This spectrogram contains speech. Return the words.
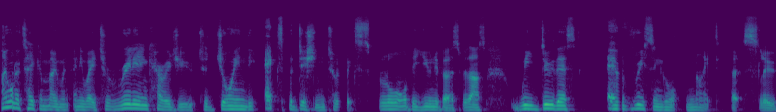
I want to take a moment anyway to really encourage you to join the expedition to explore the universe with us. We do this every single night at Slooh.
